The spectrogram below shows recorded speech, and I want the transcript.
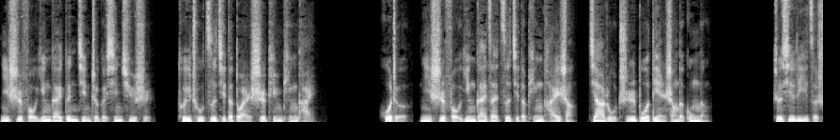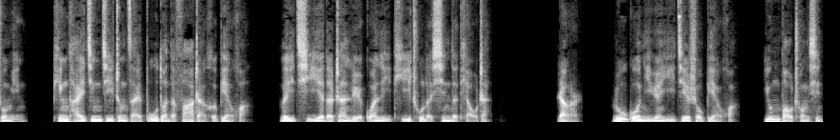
你是否应该跟进这个新趋势？推出自己的短视频平台，或者你是否应该在自己的平台上加入直播电商的功能？这些例子说明，平台经济正在不断的发展和变化，为企业的战略管理提出了新的挑战。然而，如果你愿意接受变化，拥抱创新，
